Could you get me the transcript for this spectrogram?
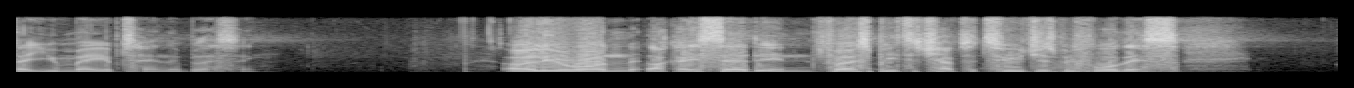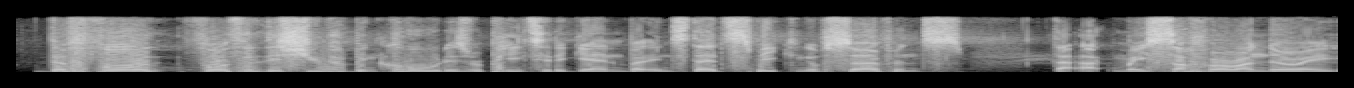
that you may obtain the blessing. Earlier on, like I said in 1 Peter chapter 2, just before this, the for, for this you have been called is repeated again, but instead speaking of servants that may suffer under a,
